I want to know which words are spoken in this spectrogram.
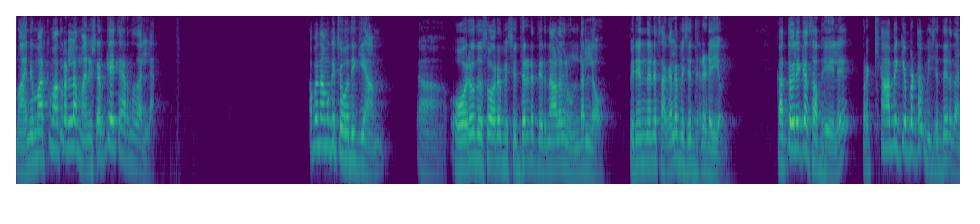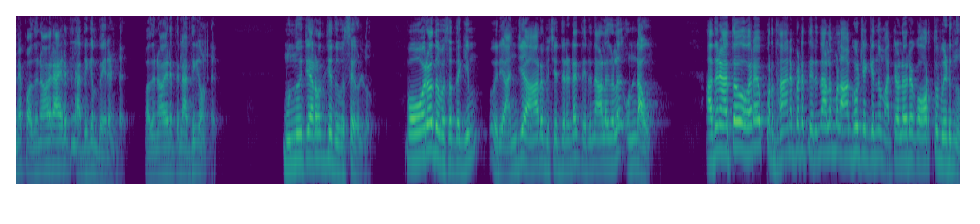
മാന്യന്മാർക്ക് മാത്രമല്ല മനുഷ്യർക്കേ ചേർന്നതല്ല. അപ്പം നമുക്ക് ചോദിക്കാം ഓരോ ദിവസവും ഓരോ വിശുദ്ധരുടെ തിരുനാളുകൾ ഉണ്ടല്ലോ. പിന്നെ തന്നെ സകല വിശുദ്ധരുടെയും. കത്തോലിക്ക സഭയിൽ പ്രഖ്യാപിക്കപ്പെട്ട വിശുദ്ധർ തന്നെ പതിനോരായിരത്തിലധികം പേരുണ്ട്. പതിനോരായിരത്തിലധികം ഉണ്ട്. മുന്നൂറ്റി അറുപത്തഞ്ച് ദിവസമേ ഉള്ളൂ. അപ്പോൾ ഓരോ ദിവസത്തേക്കും ഒരു അഞ്ച് ആറ് വിശുദ്ധരുടെ തിരുനാളുകൾ ഉണ്ടാവും. അതിനകത്ത് ഓരോ പ്രധാനപ്പെട്ട തിരുനാൾ നമ്മൾ ആഘോഷിക്കുന്നു. മറ്റുള്ളവരൊക്കെ ഓർത്ത് വിടുന്നു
